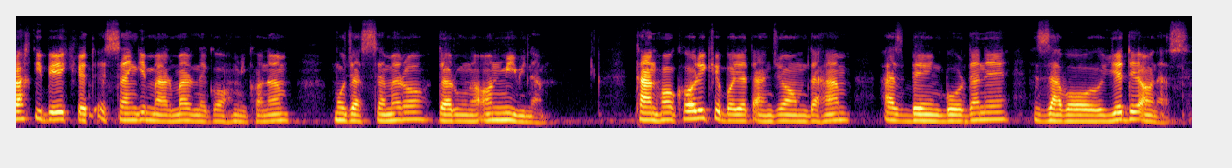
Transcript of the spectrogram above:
وقتی به یک قطعه سنگ مرمر نگاه می کنم مجسمه را درون آن می بینم تنها کاری که باید انجام دهم از بین بردن زواید آن است.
